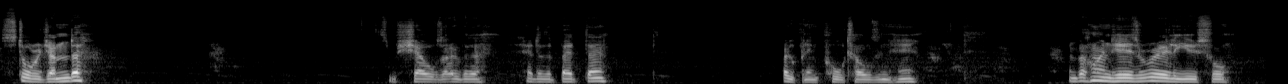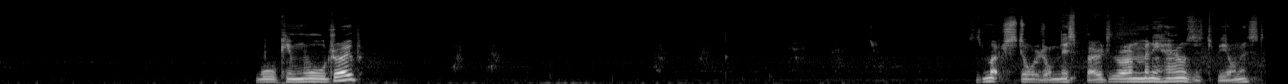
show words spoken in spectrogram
Storage under. Some shelves over the head of the bed there. Opening portholes in here. And behind here is a really useful walk-in wardrobe. There's much storage on this boat there are on many houses, to be honest.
